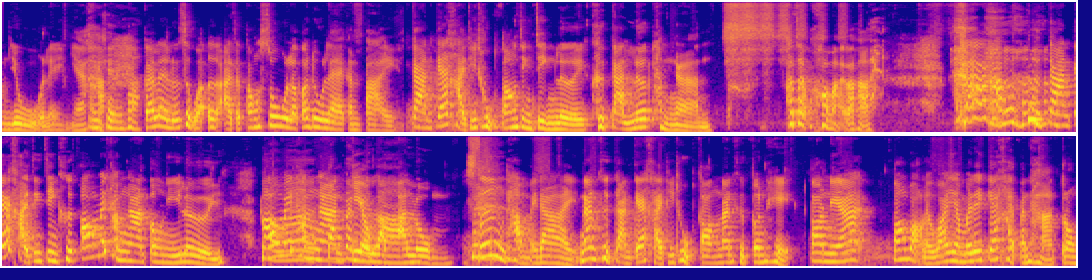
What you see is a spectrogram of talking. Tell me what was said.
ำอยู่อะไรอย่างเงี้ยโอค่ะเคค่ะ ก็เลยรู้สึกว่าเอออาจจะต้องสู้แล้วก็ดูแลกันไป การแก้ไขที่ถูกต้องจริง ๆ เลย คือการเลิกทำงานเข้าใจความหมายปะคะใช่ครับคือการแก้ไขจริง ๆ คือต้องไม่ทำงานตรงนี้เลย ต้องไม่ทำงานเกี่ยวกับอารมณ์ ซึ่งทำไม่ได้ นั่นคือการแก้ไขที่ถูกต้องนั่นคือต้นเหตุ ตอนเนี้ยต้องบอกเลยว่ายังไม่ได้แก้ไขปัญหาตรง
